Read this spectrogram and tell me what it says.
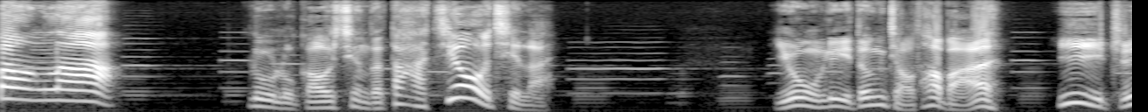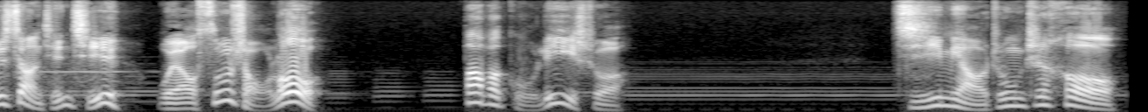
棒了！露露高兴地大叫起来。用力蹬脚踏板，一直向前骑，我要松手喽！爸爸鼓励说。几秒钟之后，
